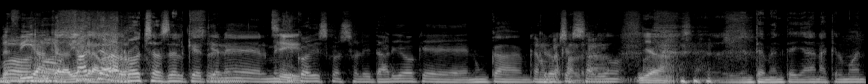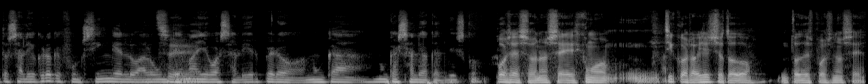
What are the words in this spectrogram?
Decían que lo habían de la grabado. Rocha es el que Sí. tiene el Sí. mítico disco en solitario que nunca, Que creo nunca que salió. Ya. O sea, evidentemente ya en aquel momento salió, creo que fue un single o algún Sí. tema llegó a salir, pero nunca, nunca salió aquel disco. Pues eso, no sé, es como, chicos, lo habéis hecho todo. Entonces, pues no sé.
